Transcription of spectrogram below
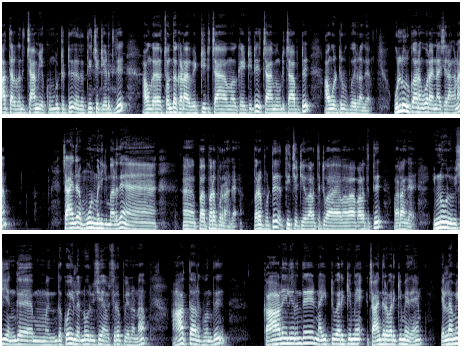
ஆத்தாளுக்கு வந்து சாமியை கும்பிட்டுட்டு அந்த தீச்சட்டி எடுத்துட்டு அவங்க சொந்த கடை வெட்டிட்டு சா கட்டிட்டு சாமி விட்டு சாப்பிட்டு அவங்க ஒரு ட்ரிப்பு போயிடுறாங்க. உள்ளூர்காரங்க கூட என்ன செய்கிறாங்கன்னா சாயந்தரம் மூணு மணிக்கு மேலே தான் ப பரப்புடுறாங்க பரப்பிட்டு தீச்சட்டியை வளர்த்துட்டு வளர்த்துட்டு வராங்க. இன்னொரு விஷயம் இங்கே இந்த கோயிலில் இன்னொரு விஷயம் சிறப்பு என்னென்னா ஆத்தாளுக்கு வந்து காலையிலிருந்தே நைட்டு வரைக்குமே சாயந்தரம் வரைக்குமே எல்லாமே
